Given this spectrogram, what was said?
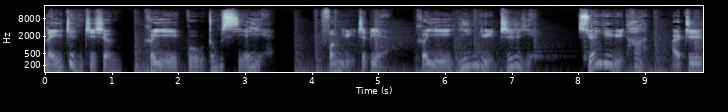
雷震之声，可以鼓中谐也；风雨之变，可以音律之也。玄雨与叹而知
